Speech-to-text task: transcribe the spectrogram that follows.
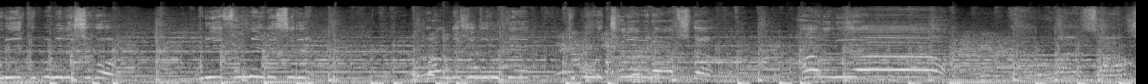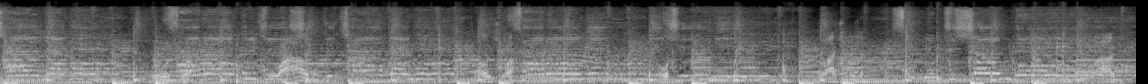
우리 기쁨이 되시고 우리 생명이 되시니 왕 되신 주님께 기쁨으로 찬양을 나갑시다 와. 와, 진짜. 와. 와.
